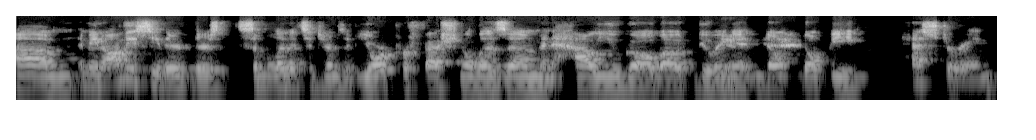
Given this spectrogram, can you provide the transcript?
um, I mean, obviously there, there's some limits in terms of your professionalism and how you go about doing yeah. it. Don't don't be pestering,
